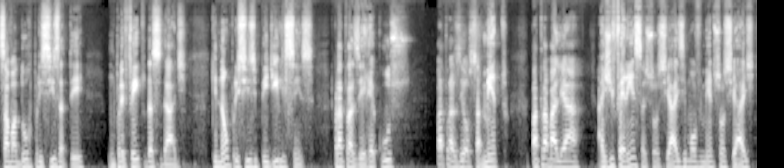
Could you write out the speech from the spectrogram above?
Salvador precisa ter um prefeito da cidade que não precise pedir licença para trazer recursos, para trazer orçamento, para trabalhar as diferenças sociais e movimentos sociais,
